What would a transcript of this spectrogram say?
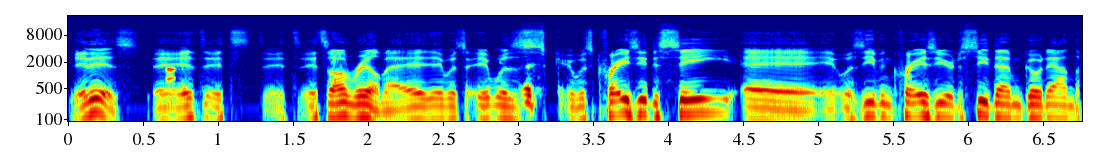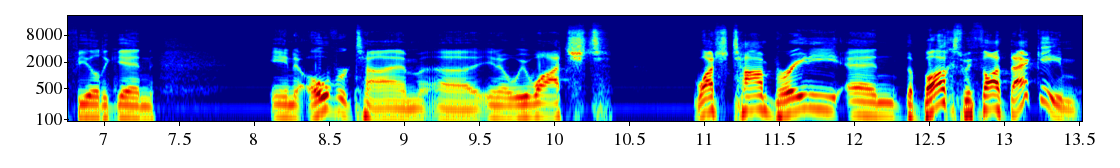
It is. It, it's it's it's unreal, man. It, it, was it was it was crazy to see. Uh, it was even crazier to see them go down the field again in overtime. Uh, you know, we watched watched Tom Brady and the Bucs. We thought that game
